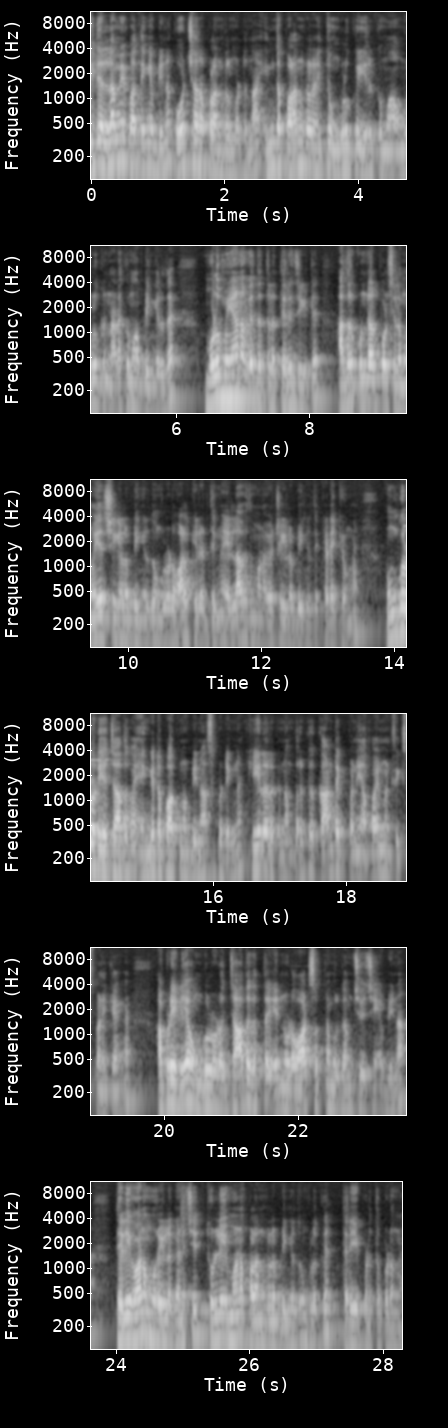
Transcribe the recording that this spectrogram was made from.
இது எல்லாமே பார்த்தீங்க அப்படின்னா கோச்சார பலன்கள் மட்டும்தான். இந்த பலன்கள் அனைத்து உங்களுக்கும் இருக்குமா உங்களுக்கும் நடக்குமா அப்படிங்கிறத முழுமையான விதத்தில் தெரிஞ்சுக்கிட்டு அதற்குண்டால் போல் சில முயற்சிகள் அப்படிங்கிறது உங்களோட வாழ்க்கையில் எடுத்திங்கன்னா எல்லா விதமான வெற்றிகள் அப்படிங்கிறது கிடைக்குங்க. உங்களுடைய ஜாதகம் எங்கிட்ட பார்க்கணும் அப்படின்னு ஆசைப்பட்டீங்கன்னா கீழே இருக்க நம்பருக்கு காண்டாக்ட் பண்ணி அப்பாயின்மெண்ட் ஃபிக்ஸ் பண்ணிக்கோங்க. அப்படி இல்லையா உங்களோட ஜாதகத்தை என்னோடய வாட்ஸ்அப் நம்பருக்கு அமுச்சு வச்சிங்க அப்படின்னா தெளிவான முறையில் கணித்து துல்லியமான பலன்கள் அப்படிங்கிறது உங்களுக்கு தெரியப்படுத்தப்படுங்க.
